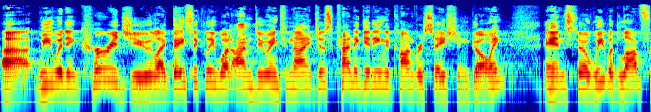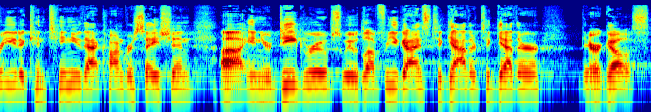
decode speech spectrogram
uh, we would encourage you, like basically what I'm doing tonight, just kind of getting the conversation going. And so we would love for you to continue that conversation uh, in your D groups. We would love for you guys to gather together. There it goes.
